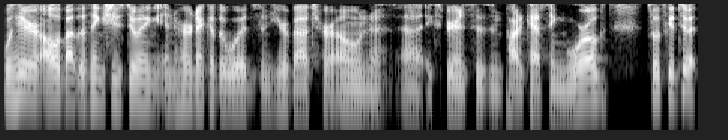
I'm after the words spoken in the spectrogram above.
We'll hear all about the things she's doing in her neck of the woods and hear about her own uh, experiences in podcasting world. So let's get to it.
